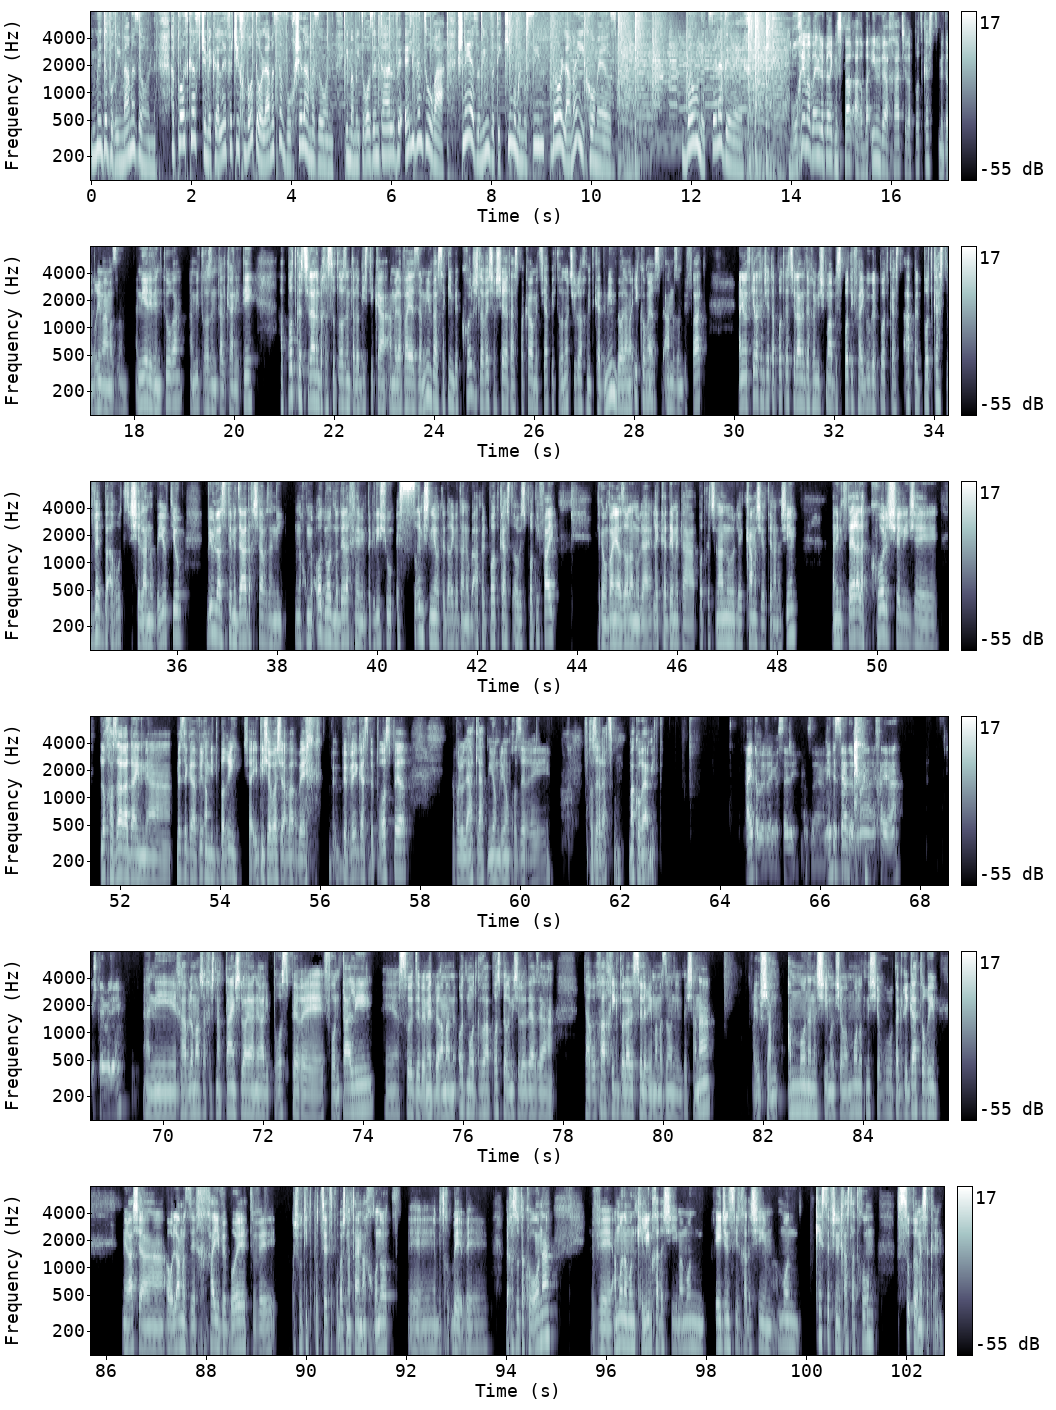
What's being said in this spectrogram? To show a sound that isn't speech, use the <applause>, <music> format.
מדברים אמזון, הפודקאסט שמקלף את שכבות העולם הסבוך של אמזון, עם עמית רוזנטל ואלי ונטורה, שני יזמים ותיקים ומנוסים בעולם ה e-commerce. בואו נצא לדרך. ברוכים הבאים לפרק מספר 41 של הפודקאסט מדברים אמזון. אני אלי ונטורה, עמית רוזנטל כאן איתי. הפודקאסט שלנו בחסות רוזנטל לוגיסטיקה המלווה יזמים ועסקים בכל שלבי שרשרת האספקה ומציעה פתרונות שילוח מתקדמים בעולם ה e-commerce ואמזון בפרט. אני מזכיר לכם שאת הפודקאסט שלנו אתם יכולים לשמוע בספוטיפיי, גוגל פודקאסט, אפל פודקאסט ובערוץ שלנו ביוטיוב. ואם לא עשיתם את זה עד עכשיו, אז אני, אנחנו מאוד מאוד נודה לכם אם תקדישו 20 שניות לדרג אותנו באפל פודקאסט או בספוטיפיי. זה כמובן יעזור לנו לקדם את הפודקאסט שלנו לכמה שיותר אנשים. אני מצטער על הקול שלי שלא חזר עדיין מהמזג האוויר המדברי שהייתי שבוע שעבר בווגאס, בפרוספר. אבל הוא לאט לאט מיום ליום חוזר, אה, חוזר לעצמו. מה קורה, עמית? אתה היית בווגאס, אלי, אז אה, אני בסדר, מה, <laughs> איך היה? בשתי מילים? אני חייב לומר שאחרי שנתיים שלא היה נראה לי פרוספר אה, פרונטלי, עשו את זה באמת ברמה מאוד מאוד גבוהה. פרוספר, למי שלא יודע, זה התערוכה הכי גדולה לסלרים אמזונים בשנה. היו שם המון אנשים, היו שם המון נותני שירות, אגריגטורים. נראה שהעולם הזה חי ובועט ופשוט התפוצץ פה בשנתיים האחרונות אה, בחסות הקורונה, והמון המון כלים חדשים, המון אייג'נסיס חדשים, המון כסף שנכנס לתחום, סופר מסקרן.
